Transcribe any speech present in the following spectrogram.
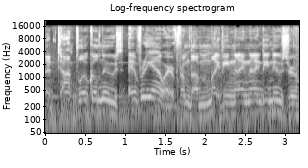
The top local news every hour from the Mighty 990 newsroom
